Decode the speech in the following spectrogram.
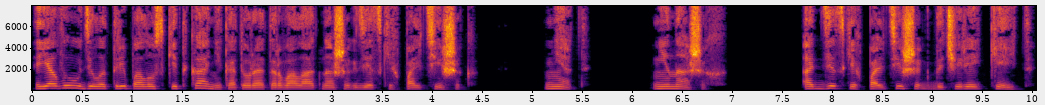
я выудила три полоски ткани, которые оторвала от наших детских пальтишек. Нет, не наших. От детских пальтишек дочерей Кейт.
